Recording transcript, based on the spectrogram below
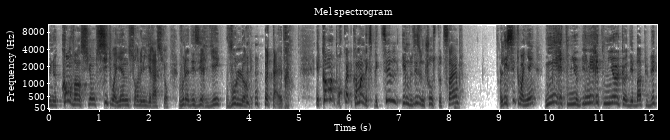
une convention citoyenne sur l'immigration. Vous la désiriez, vous l'aurez, peut-être. Et comment, pourquoi, comment l'expliquent-ils Ils nous disent une chose toute simple les citoyens méritent mieux. Ils méritent mieux qu'un débat public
